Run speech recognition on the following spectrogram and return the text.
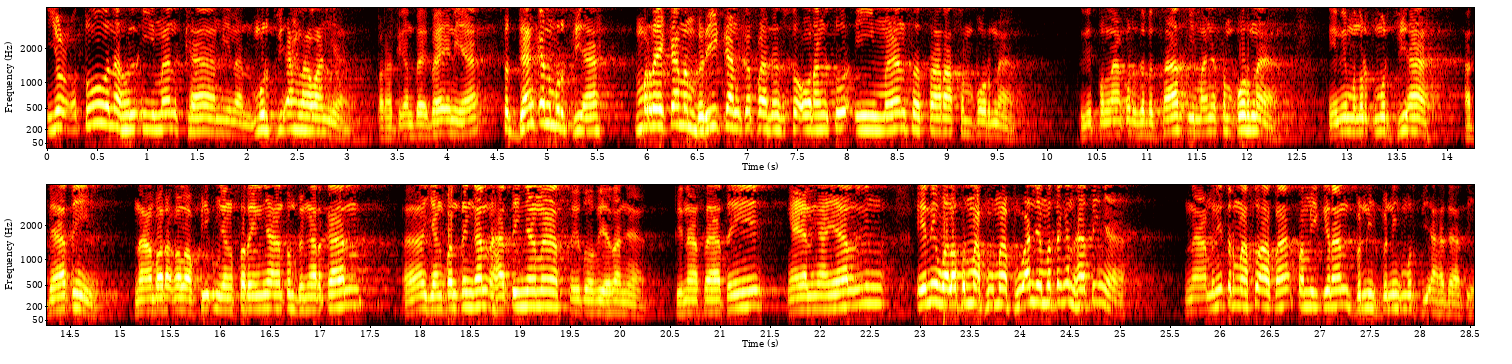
yu'tunahul iman kamilan. Murji'ah lawannya. Perhatikan baik-baik ini ya. Sedangkan murji'ah mereka memberikan kepada seseorang itu iman secara sempurna. Jadi pelaku dosa besar imannya sempurna. Ini menurut Murji'ah. Hati-hati. Nah, barakallahu fikum yang seringnya antum dengarkan, eh, yang penting kan hatinya Mas, itu biasanya. Dinasihati, ngayal-ngayal ini, ini walaupun mabuk-mabukan yang penting kan hatinya. Nah, ini termasuk apa? Pemikiran benih-benih Murji'ah hati-hati.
